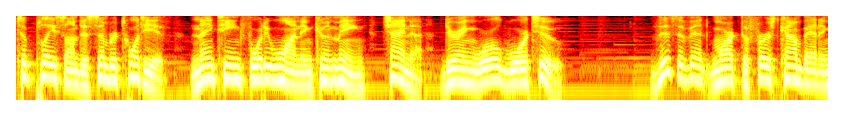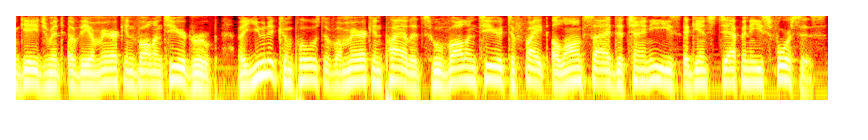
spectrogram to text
took place on December 20, 1941 in Kunming, China, during World War II. This event marked the first combat engagement of the American Volunteer Group, a unit composed of American pilots who volunteered to fight alongside the Chinese against Japanese forces.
